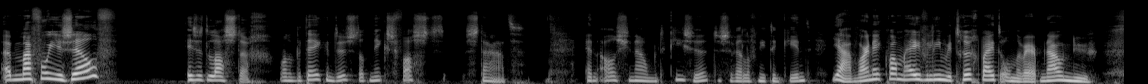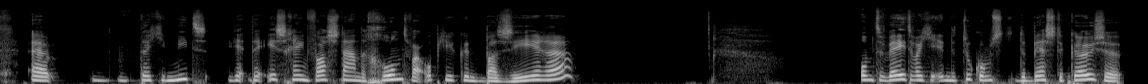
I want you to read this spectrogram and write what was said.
Uh, maar voor jezelf is het lastig. Want het betekent dus dat niks vaststaat. En als je nou moet kiezen tussen wel of niet een kind. Ja, wanneer kwam Evelien weer terug bij het onderwerp? Nou, nu. Uh, dat je niet. er is geen vaststaande grond waarop je kunt baseren. Om te weten wat je in de toekomst de beste keuze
